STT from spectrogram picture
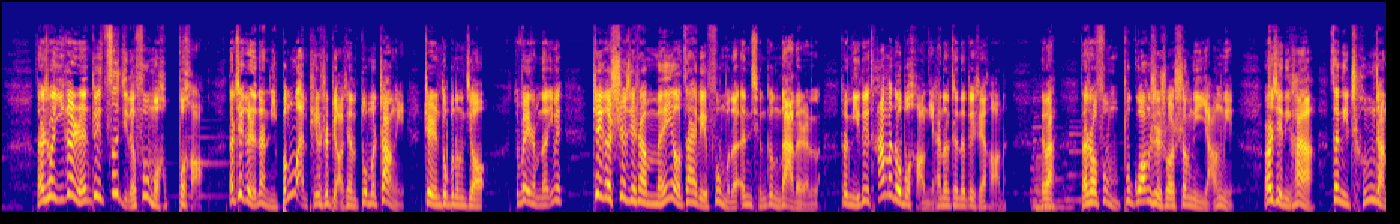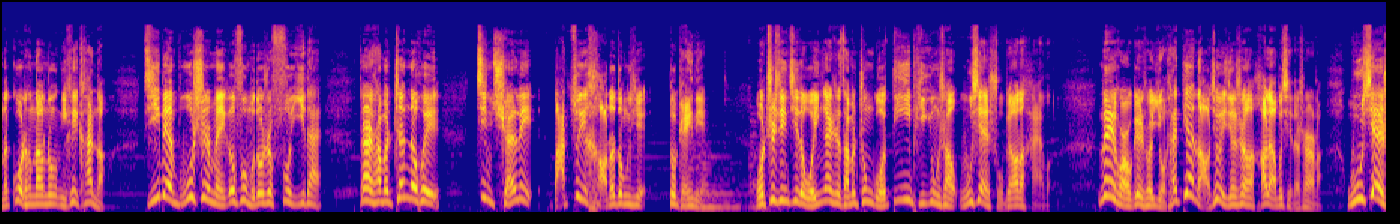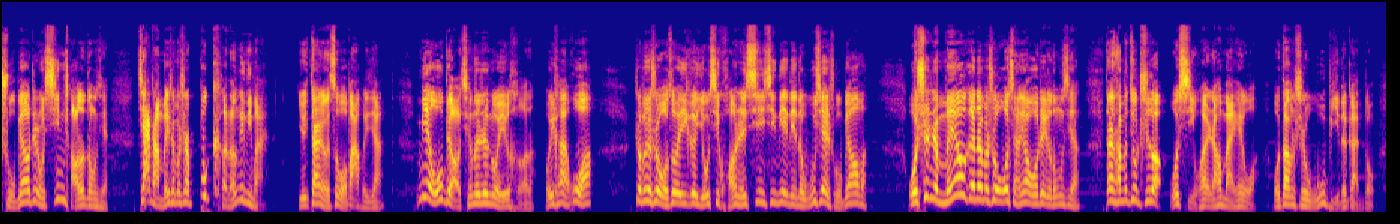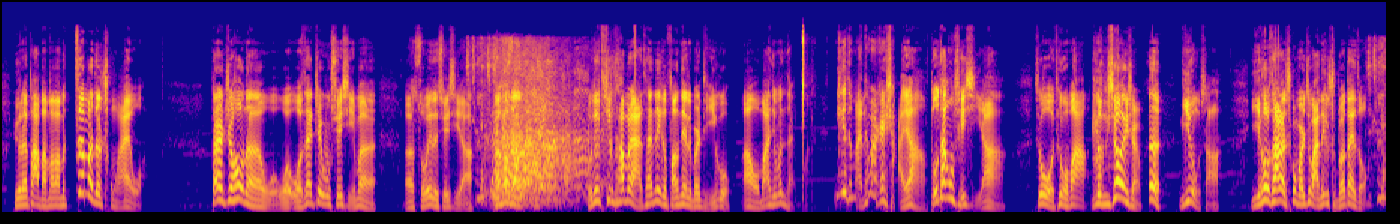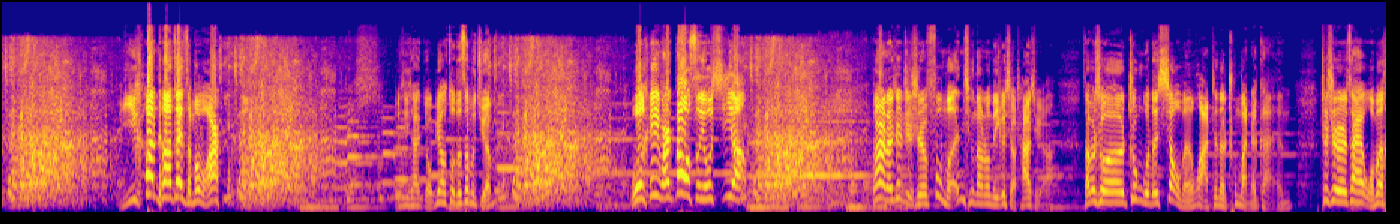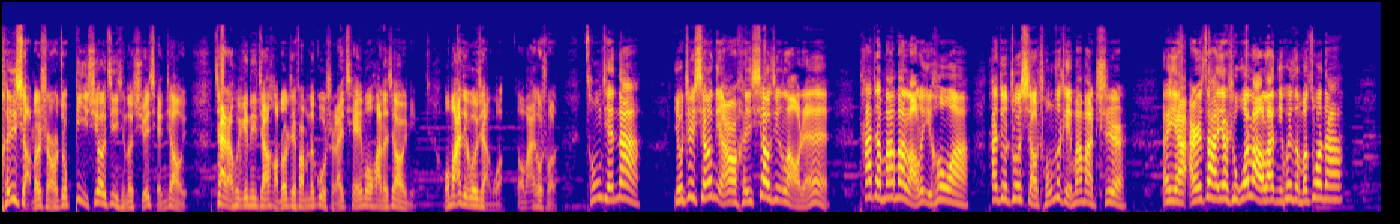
咱说一个人对自己的父母不好，那这个人呢，你甭管平时表现的多么仗义，这人都不能交。就为什么呢？因为这个世界上没有再比父母的恩情更大的人了。就你对他们都不好，你还能真的对谁好呢？对吧？咱说父母不光是说生你养你。而且你看啊，在你成长的过程当中，你可以看到，即便不是每个父母都是富一代，但是他们真的会尽全力把最好的东西都给你。我至今记得，我应该是咱们中国第一批用上无线鼠标的孩子。那会儿我跟你说，有台电脑就已经是好了不起的事儿了。无线鼠标这种新潮的东西，家长没什么事儿不可能给你买。有，但是有一次我爸回家，面无表情的扔给我一个盒子，我一看，嚯！这不就是我作为一个游戏狂人心心念念的无线鼠标吗？我甚至没有跟他们说我想要过这个东西啊，但是他们就知道我喜欢，然后买给我。我当时无比的感动，原来爸爸妈妈们这么的宠爱我。但是之后呢，我我我在这屋学习嘛，呃，所谓的学习啊，然后呢，我就听他们俩在那个房间里边嘀咕啊，我妈就问他，你给他买那玩意儿干啥呀？多耽误学习呀！结果我听我爸冷笑一声，哼，你懂啥？以后咱俩出门就把那个鼠标带走。你看他再怎么玩 我心想有必要做的这么绝吗？我可以玩 DOS 游戏啊！当然了，这只是父母恩情当中的一个小插曲啊。咱们说中国的孝文化真的充满着感恩，这是在我们很小的时候就必须要进行的学前教育。家长会给你讲好多这方面的故事，来潜移默化的教育你。我妈就给我讲过，我妈跟我说了，从前呐，有只小鸟很孝敬老人，它的妈妈老了以后啊。它就捉小虫子给妈妈吃，哎呀，儿子，要是我老了，你会怎么做呢？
